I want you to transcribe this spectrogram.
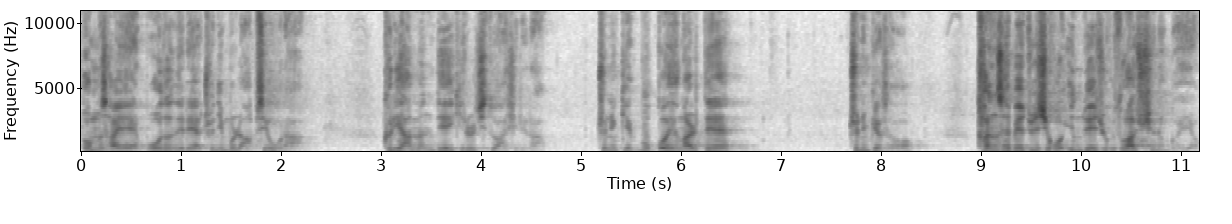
범사의 모든 일에 주님을 앞세우라. 그리하면 내 길을 지도하시리라. 주님께 묻고 행할 때 주님께서 간섭해 주시고 인도해 주고 도와주시는 거예요.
